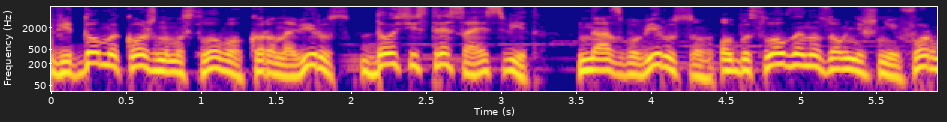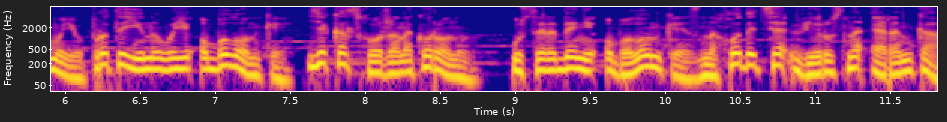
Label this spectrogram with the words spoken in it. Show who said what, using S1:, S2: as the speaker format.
S1: Відоме кожному слово коронавірус досі стрясає світ. Назву вірусу обусловлено зовнішньою формою протеїнової оболонки, яка схожа на корону. У середині оболонки знаходиться вірусна РНК.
